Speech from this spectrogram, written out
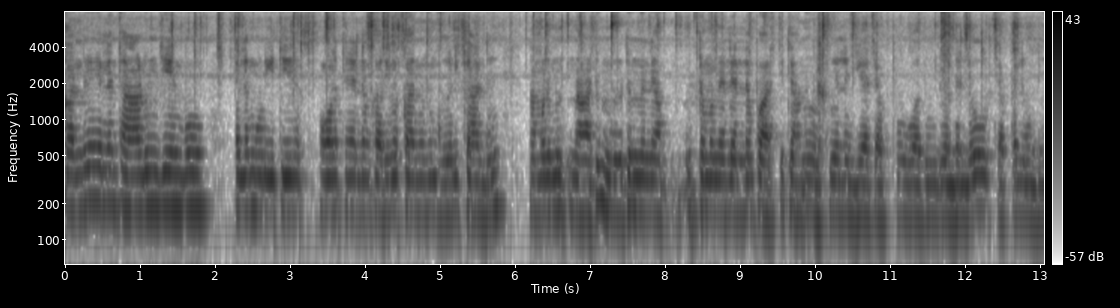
പണ്ട് എല്ലാം താളും ചേമ്പും എല്ലാം കൂടിയിട്ട് ഓണത്തിനെല്ലാം കറി വെക്കാനൊന്നും വേണിക്കാണ്ട് നമ്മൾ നാട്ടിൽ വീട്ടിൽ നിന്ന് തന്നെ ഇട്ടുമ്പോൾ എല്ലാം പറിച്ചിട്ടാണ് വെക്കുകയെല്ലാം ചെയ്യുക ചപ്പു അതും ഇതും എന്തെല്ലോ ചപ്പെല്ലാം ഉണ്ട്.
